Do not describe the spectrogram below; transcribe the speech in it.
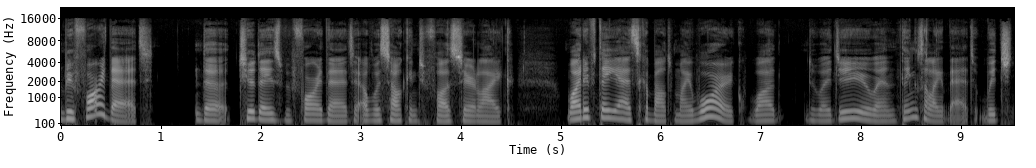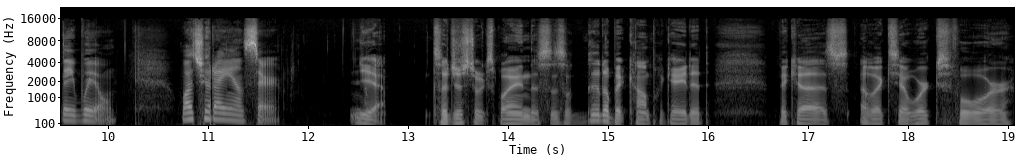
before that, the 2 days before that, I was talking to Foster like what if they ask about my work? What do I do and things like that, which they will. What should I answer? Yeah. So just to explain, this is a little bit complicated because Alexia works for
